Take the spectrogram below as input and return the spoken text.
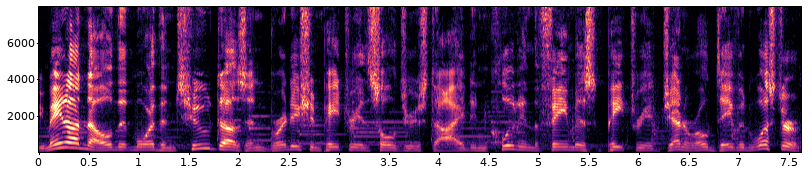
You may not know that more than two dozen British and Patriot soldiers died, including the famous Patriot General David Wooster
